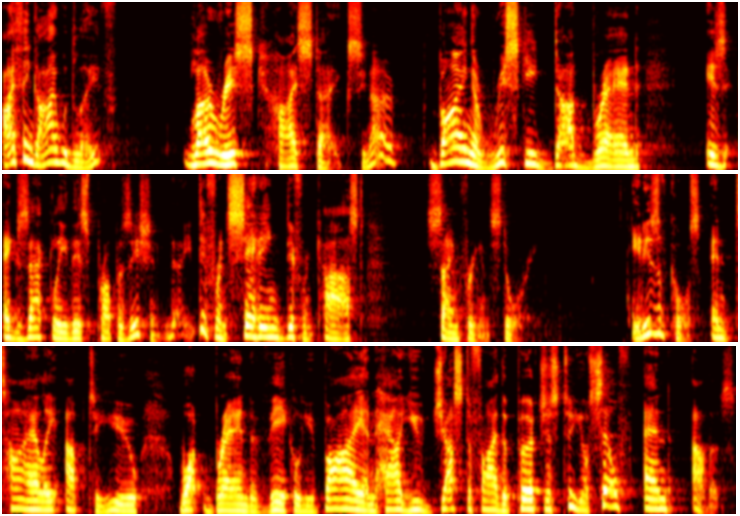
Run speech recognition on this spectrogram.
I think I would leave. Low risk, high stakes. You know, buying a risky dud brand is exactly this proposition. Different setting, different cast, same friggin' story. It is, of course, entirely up to you what brand of vehicle you buy and how you justify the purchase to yourself and others.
